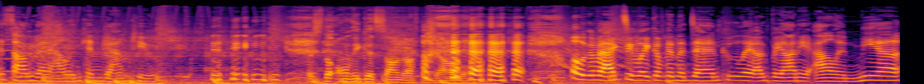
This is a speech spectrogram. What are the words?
a song that Alan can jam to. It's the only good song off this album. Welcome back to Wake Up in the Den. Kule Agbayani, Alan, Mia.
